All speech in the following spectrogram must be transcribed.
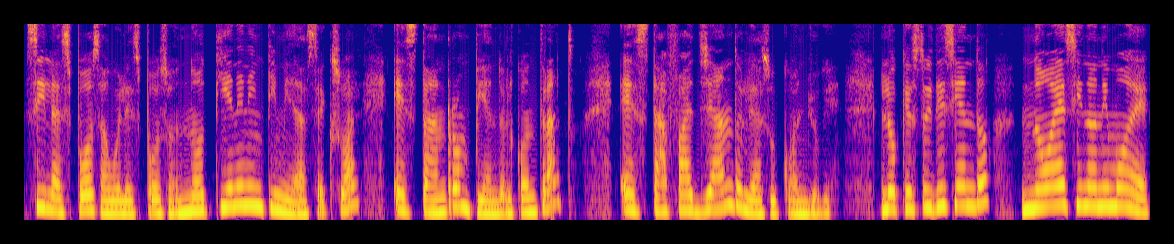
Si la esposa o el esposo no tienen intimidad sexual, están rompiendo el contrato, está fallándole a su cónyuge. Lo que estoy diciendo no es sinónimo de,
